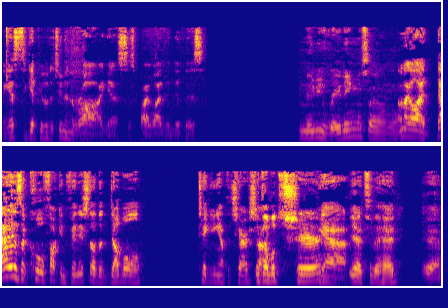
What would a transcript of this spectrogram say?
I guess to get people to tune into Raw. I guess that's probably why they did this. Maybe ratings. I don't I'm not gonna lie, that is a cool fucking finish though. The double taking out the chair shot. The double chair. Yeah. Yeah, to the head. Yeah.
